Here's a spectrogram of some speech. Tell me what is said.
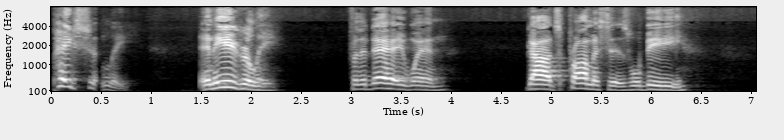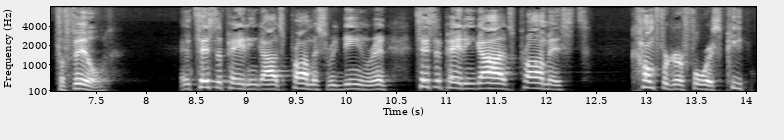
patiently and eagerly for the day when God's promises will be fulfilled. Anticipating God's promised redeemer, anticipating God's promised comforter for his people.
